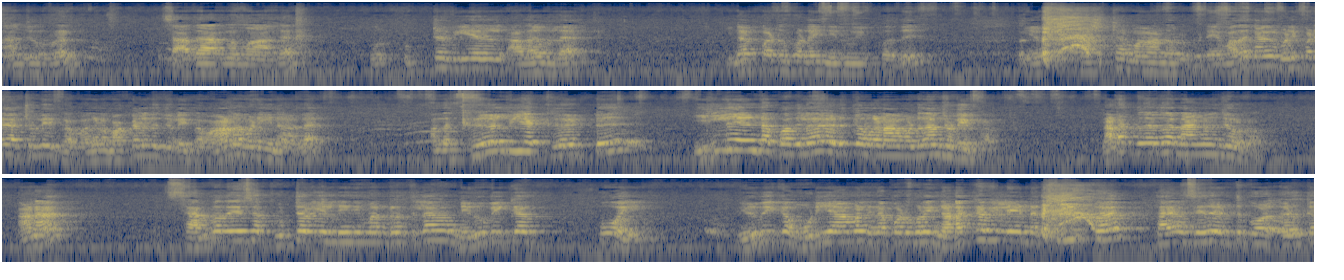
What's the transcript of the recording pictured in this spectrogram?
நான் சொல்றேன் சாதாரணமாக ஒரு குற்றவியல் அளவுல இனப்படுகொலை நிரூபிப்பது கஷ்டமான ஒரு விடயம். அதை நாங்கள் வெளிப்படையா சொல்லியிருக்கிறோம். எங்களை மக்களுக்கு சொல்லியிருக்கோம் ஆனபடியினால அந்த கேள்வியை கேட்டு இல்லைன்ற பதில எடுக்க வேணாம்னு தான் சொல்லியிருக்கிறோம். நடக்குதுன்னு தான் நாங்களும் சொல்றோம். ஆனா சர்வதேச குற்றவியல் நீதிமன்றத்துல நிரூபிக்க போய் நிரூபிக்க முடியாமல் இனப்படுகொலை நடக்கவில்லை என்ற தீர்ப்பை தயவு செய்து எடுத்து எடுக்க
